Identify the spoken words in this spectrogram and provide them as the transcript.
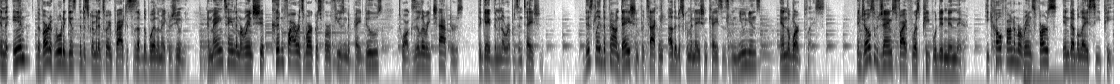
In the end, the verdict ruled against the discriminatory practices of the Boilermakers Union and maintained the Marinship couldn't fire its workers for refusing to pay dues to auxiliary chapters that gave them no representation. This laid the foundation for tackling other discrimination cases in unions and the workplace. And Joseph James' fight for his people didn't end there. He co founded Marin's first NAACP.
